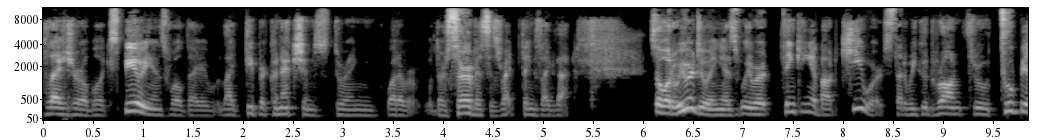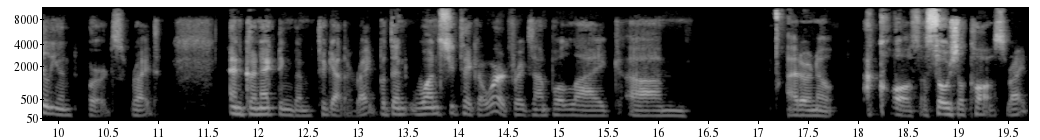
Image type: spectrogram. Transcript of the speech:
pleasurable experience? Will they like deeper connections during whatever their services right? Things like that. So what we were doing is we were thinking about keywords that we could run through 2 billion words right? And connecting them together right? But then once you take a word for example like um i don't know a cause a social cause right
